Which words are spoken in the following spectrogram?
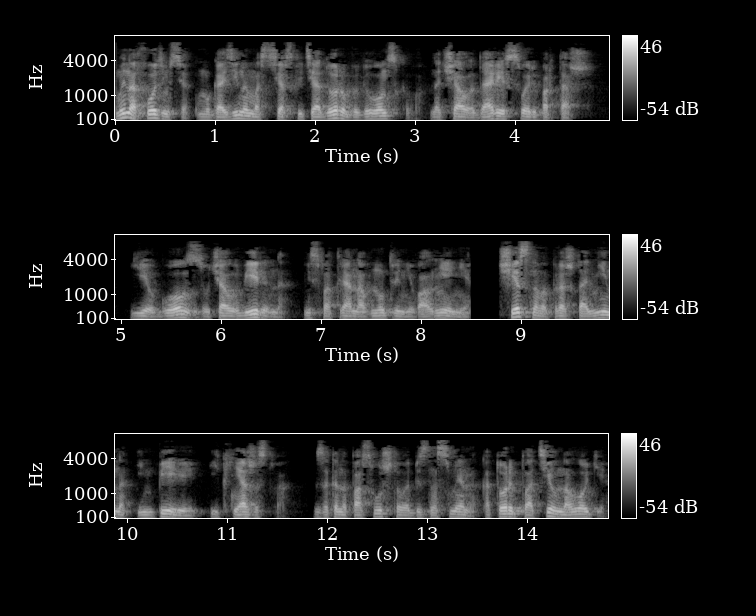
Мы находимся у магазина мастерской Теодора Вавилонского. Начало Дарьи свой репортаж. Ее голос звучал уверенно, несмотря на внутреннее волнение. Честного гражданина империи и княжества, законопослушного бизнесмена, который платил налоги,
